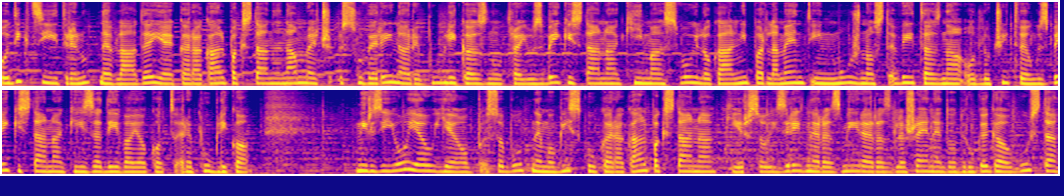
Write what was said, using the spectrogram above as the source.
Po dikciji trenutne vlade je Karakalpakstan namreč suverena republika znotraj Uzbekistana, ki ima svoj lokalni parlament in možnost veta na odločitve Uzbekistana, ki zadevajo kot republiko. Mirzijojev je ob sobotnem obisku Karakalpakstana, kjer so izredne razmere razglašene do 2. augusta,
